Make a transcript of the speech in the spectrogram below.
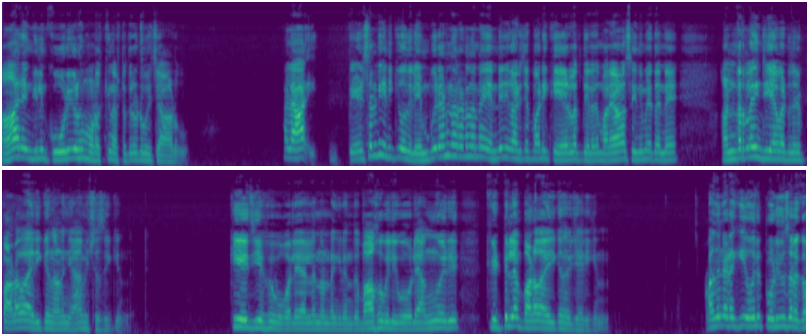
ആരെങ്കിലും കോടികൾ മുടക്കി നഷ്ടത്തിലോട്ട് പോയി ചാടുമോ അല്ല പേഴ്സണലി എനിക്ക് തോന്നില്ല എമ്പുരാൻ എന്ന് പറയുന്നത് എന്റെ ഒരു കാഴ്ചപ്പാട് ഈ കേരളത്തിൽ അതായത് മലയാള സിനിമയെ തന്നെ അണ്ടർലൈൻ ചെയ്യാൻ പറ്റുന്നൊരു പടമായിരിക്കും എന്നാണ് ഞാൻ വിശ്വസിക്കുന്നത്. കെ ജി എഫ് പോലെ അല്ലെന്നുണ്ടെങ്കിൽ എന്ത് ബാഹുബലി പോലെ അങ്ങൊരു കിട്ടില്ല പടമായിരിക്കും എന്ന് വിചാരിക്കുന്നത് അതിനിടയ്ക്ക് ഒരു പ്രൊഡ്യൂസറൊക്കെ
